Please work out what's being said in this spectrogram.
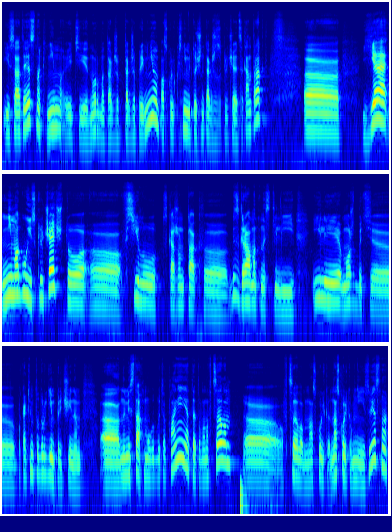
и, соответственно, к ним эти нормы также, также применимы, поскольку с ними точно так же заключается контракт. Э, я не могу исключать, что э, в силу, скажем так, э, безграмотности ли, или, может быть, э, по каким-то другим причинам э, на местах могут быть отклонения от этого, но в целом, э, в целом, насколько, насколько мне известно,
